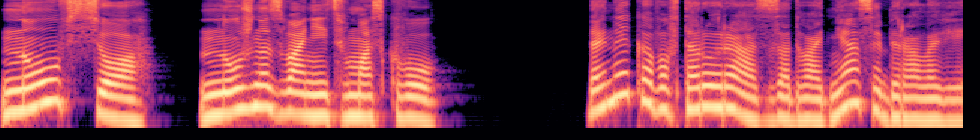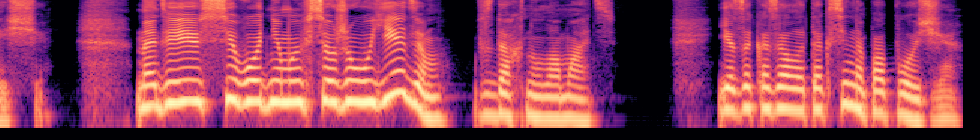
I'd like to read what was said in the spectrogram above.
«Ну, все, нужно звонить в Москву». Дайнека во второй раз за два дня собирала вещи. «Надеюсь, сегодня мы все же уедем?» — вздохнула мать. Я заказала такси на попозже.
